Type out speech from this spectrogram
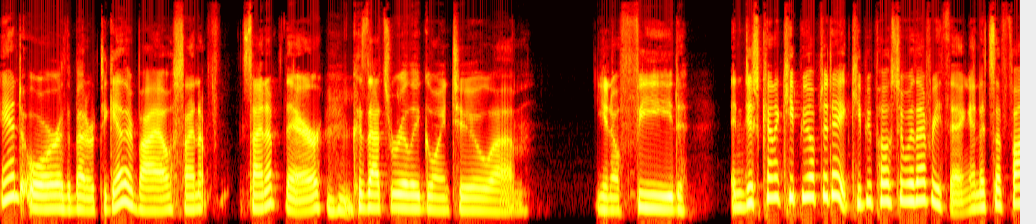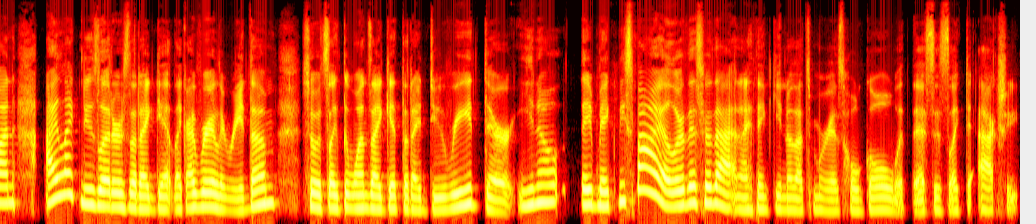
and or the Better Together bio. Sign up sign up there because that's really going to um, you know feed and just kind of keep you up to date, keep you posted with everything. And it's a fun. I like newsletters that I get. Like I rarely read them, so it's like the ones I get that I do read. They're you know they make me smile or this or that. And I think you know that's Maria's whole goal with this is like to actually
